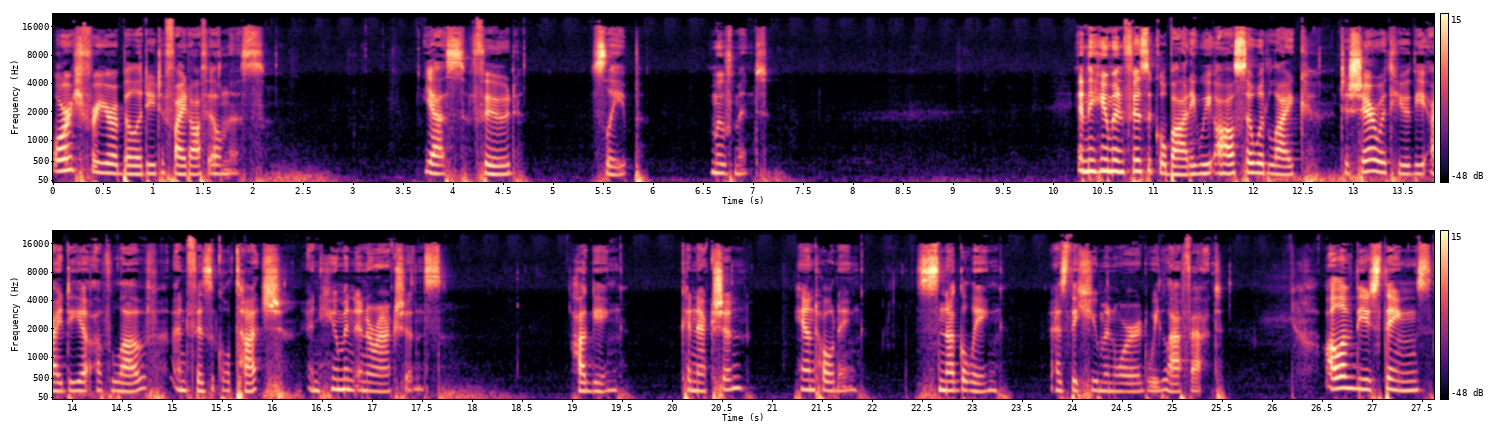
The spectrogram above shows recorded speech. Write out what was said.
or for your ability to fight off illness. Yes, food, sleep, movement. In the human physical body, we also would like to share with you the idea of love and physical touch and human interactions. Hugging, connection, hand holding, snuggling, as the human word we laugh at. All of these things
